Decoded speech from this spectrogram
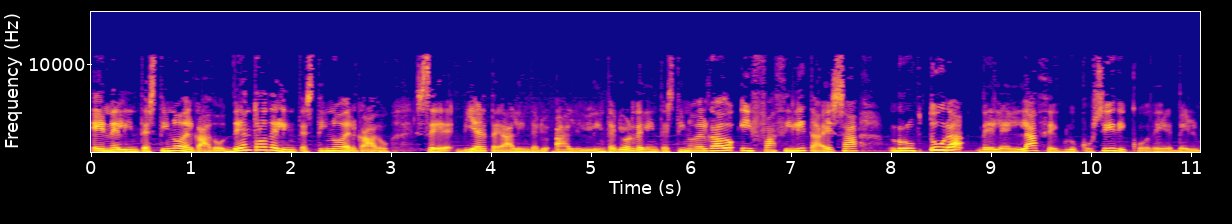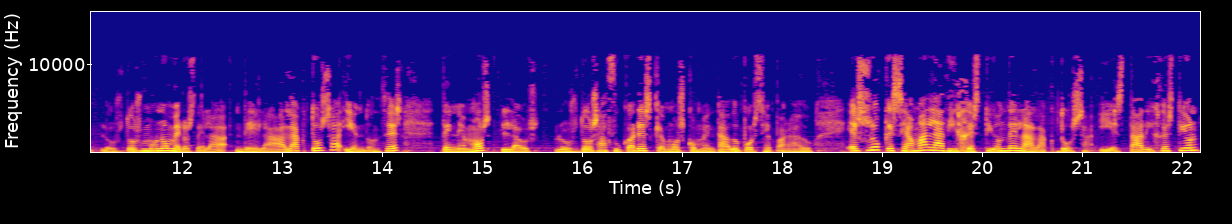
en el intestino delgado. Dentro del intestino delgado se vierte al, al interior del intestino delgado y facilita esa ruptura del enlace glucosídico de, los dos monómeros de la, de la lactosa y entonces tenemos los, los dos azúcares que hemos comentado por separado. Es lo que se llama la digestión de la lactosa y esta digestión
